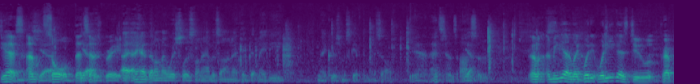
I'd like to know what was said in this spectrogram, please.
Yes, I'm Yeah. sold. That Yeah. sounds great. I, I have that on my wish list on Amazon. I think that may be my Christmas gift to myself. yeah, that sounds awesome. Um, I mean, yeah, like what do, what do you guys do prep?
